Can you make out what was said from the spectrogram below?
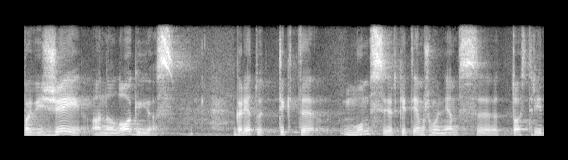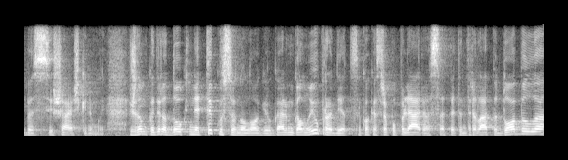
pavyzdžiai, analogijos galėtų tikti mums ir kitiems žmonėms e, tos trybės išaiškinimui. Žinom, kad yra daug netikusių analogijų, galim gal nuo jų pradėti, kokios yra populiarios, apie ten trilapį dobilą,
